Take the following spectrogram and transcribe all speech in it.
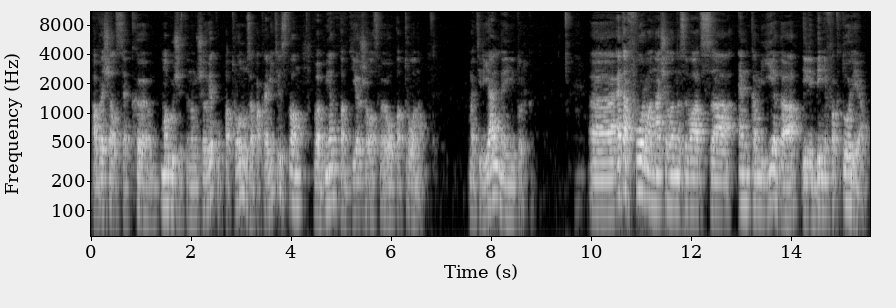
обращался к могущественному человеку, патрону за покровительством, в обмен поддерживал своего патрона. Материально и не только. Э, эта форма начала называться энкомьеда или бенефактория.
